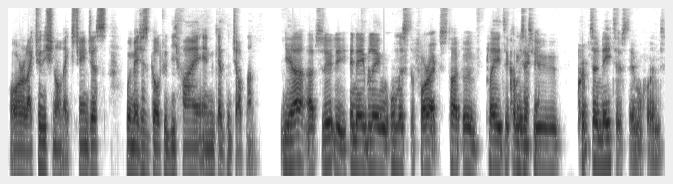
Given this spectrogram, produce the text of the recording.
or like traditional exchanges. We may just go to DeFi and get the job done. Yeah, absolutely. Enabling almost the forex type of play to come exactly. into crypto native stablecoins?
